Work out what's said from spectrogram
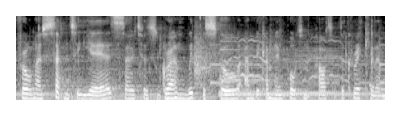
for almost 70 years, so it has grown with the school and become an important part of the curriculum.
